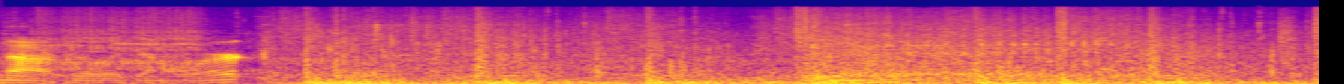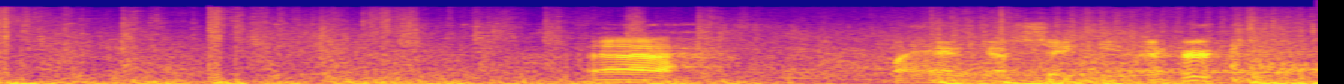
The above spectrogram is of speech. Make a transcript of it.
not really going to work. Ah, my hand got shaky there.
